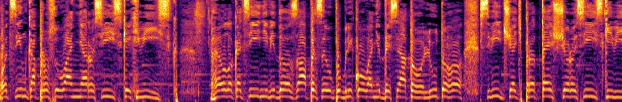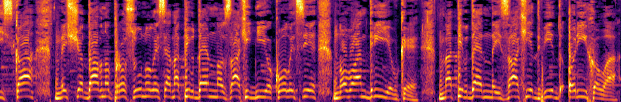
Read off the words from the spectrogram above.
Оцінка просування російських військ. Геолокаційні відеозаписи, опубліковані 10 лютого, свідчать про те, що російські війська нещодавно просунулися на південно-західній околиці Новоандріївки, на південний захід від Оріхова.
